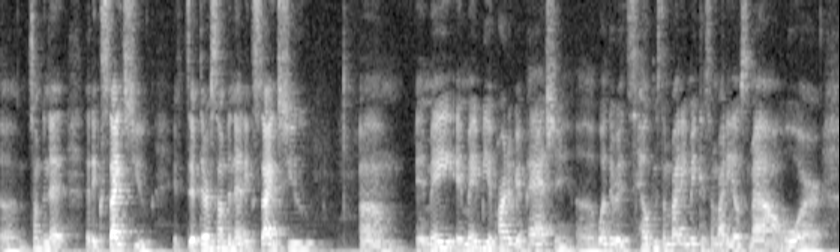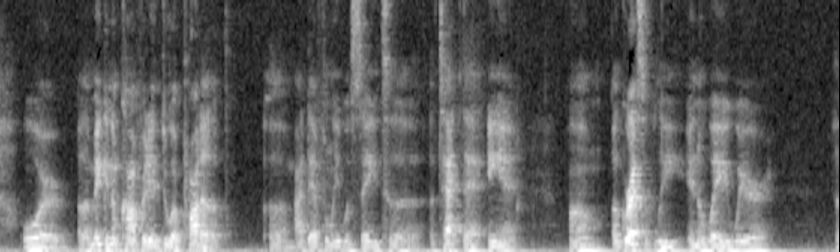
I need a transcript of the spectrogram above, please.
um, something that that excites you. If if there's something that excites you, um, it may it may be a part of your passion. Uh, whether it's helping somebody, making somebody else smile, or or uh, making them confident through a product. Um, I definitely would say to attack that and um, aggressively in a way where uh,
